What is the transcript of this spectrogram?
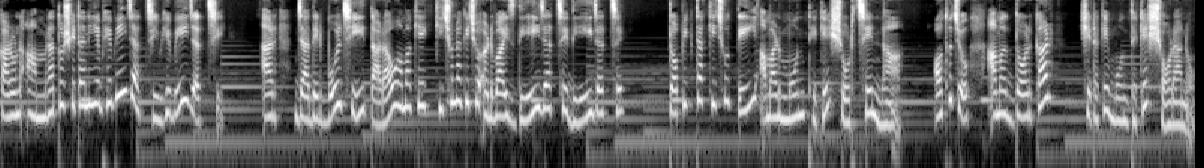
কারণ আমরা তো সেটা নিয়ে ভেবেই যাচ্ছি ভেবেই যাচ্ছি। আর যাদের বলছি তারাও আমাকে কিছু না কিছু অ্যাডভাইস দিয়েই যাচ্ছে দিয়েই যাচ্ছে। টপিকটা কিছুতেই আমার মন থেকে সরছে না। অথচ আমার দরকার সেটাকে মন থেকে সরানো,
